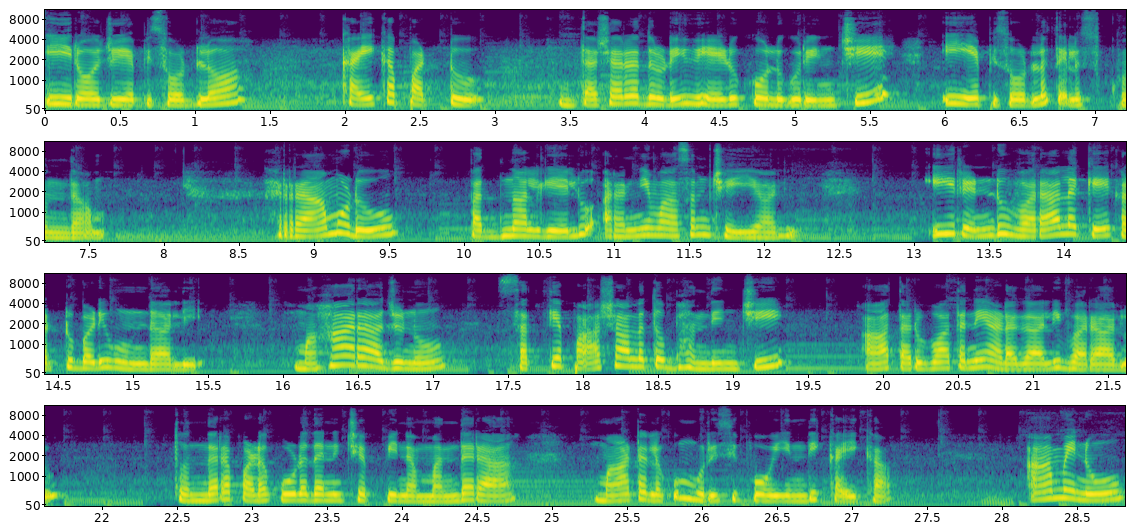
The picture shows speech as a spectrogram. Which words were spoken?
ఈరోజు ఎపిసోడ్లో కైక పట్టు దశరథుడి వేడుకోలు గురించి ఈ ఎపిసోడ్లో తెలుసుకుందాం. రాముడు పద్నాలుగేళ్ళు అరణ్యవాసం చేయాలి ఈ రెండు వరాలకే కట్టుబడి ఉండాలి. మహారాజును సత్యపాశాలతో బంధించి ఆ తరువాతనే అడగాలి వరాలు. తొందరపడకూడదని చెప్పిన మందర మాటలకు మురిసిపోయింది కైక. ఆమెను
